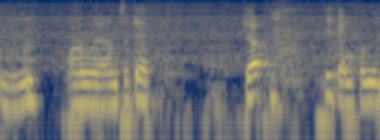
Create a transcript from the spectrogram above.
อือวางแรงซะด้วยครับ ที่แต่งปืน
